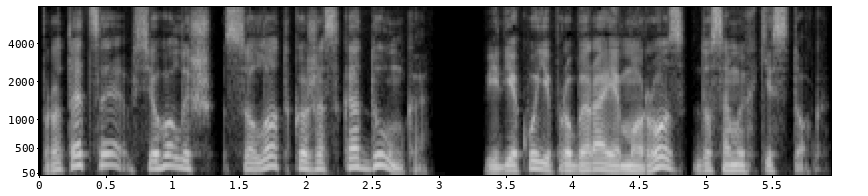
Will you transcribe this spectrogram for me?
Проте це всього лиш солодко жаска думка, від якої пробирає мороз до самих кісток.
